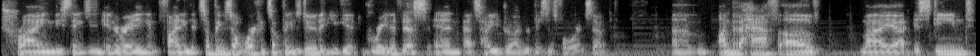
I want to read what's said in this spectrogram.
trying these things and iterating and finding that some things don't work and some things do that you get great at this and that's how you drive your business forward. So um, on behalf of my uh, esteemed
